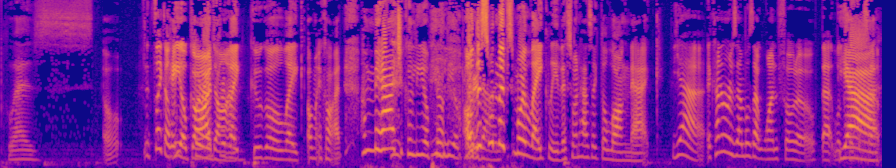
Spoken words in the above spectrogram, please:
Ples. Oh, It's like a thank God leopardon. for like Google. Like, oh my God, a magical leopard. Leopardon. Oh, this one looks more likely. This one has like the long neck. yeah, it kind of resembles that one photo that looks Yeah. like.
